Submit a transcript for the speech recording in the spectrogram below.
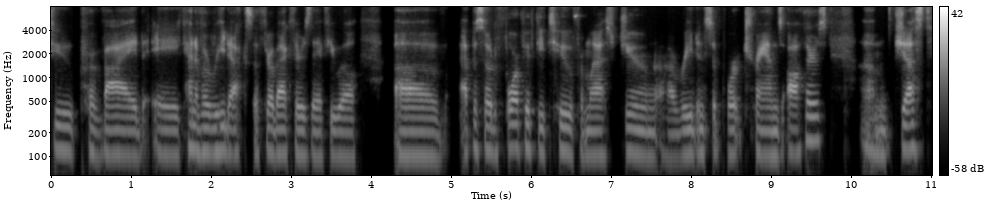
to provide a kind of a redux, a throwback Thursday, if you will, of episode 452 from last June, uh, read and support trans authors. Um, just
